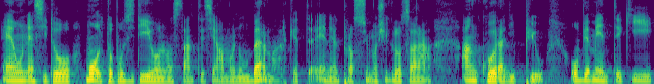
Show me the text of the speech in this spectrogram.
è un esito molto positivo nonostante siamo in un bear market e nel prossimo ciclo sarà ancora di più. Ovviamente chi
